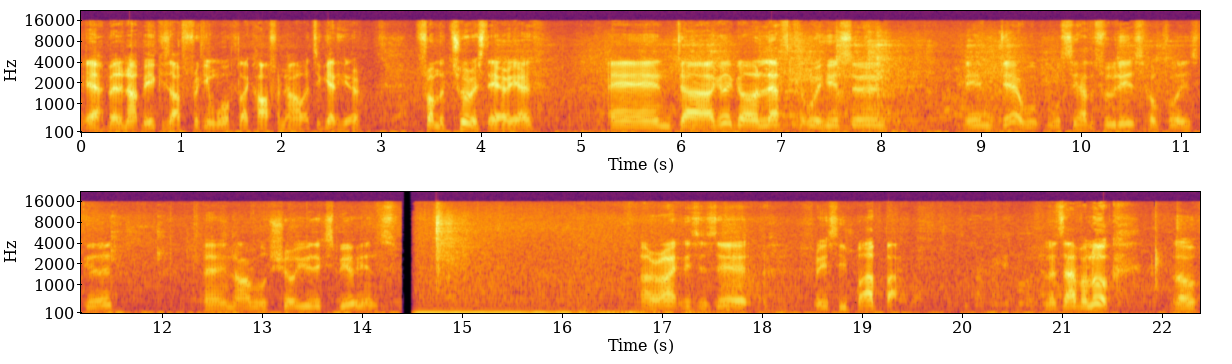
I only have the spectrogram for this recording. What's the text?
yeah better not be because I freaking walked like half an hour to get here from the tourist area. And uh, I'm gonna go left over here soon. And yeah we'll, we'll see how the food is. Hopefully it's good. And I will show you the experience. All right this is it. Frici Papa. Let's have a look. Hello?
